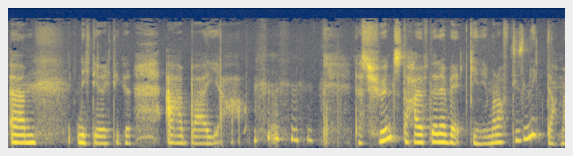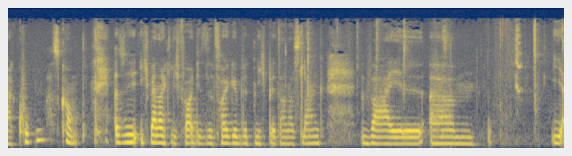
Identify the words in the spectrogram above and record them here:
Ähm, nicht die richtige. Aber ja. Das schönste Halfter der Welt. Gehen wir mal auf diesen Link da. Mal gucken, was kommt. Also ich war natürlich vor, diese Folge wird nicht besonders lang, weil ähm, ja,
